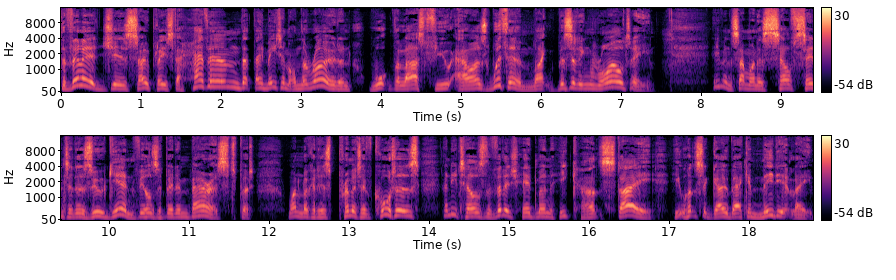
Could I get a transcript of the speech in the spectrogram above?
The village is so pleased to have him that they meet him on the road and walk the last few hours with him, like visiting royalty. Even someone as self centered as Ugyen feels a bit embarrassed, but one look at his primitive quarters and he tells the village headman he can't stay. He wants to go back immediately.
